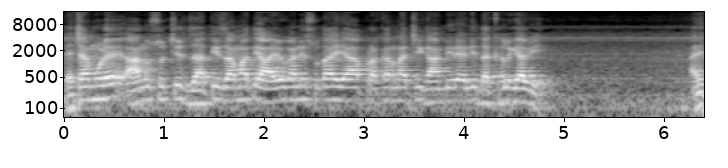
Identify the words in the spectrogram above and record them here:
त्याच्यामुळे अनुसूचित जाती जमाती आयोगाने सुद्धा या प्रकरणाची गांभीर्याने दखल घ्यावी. आणि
